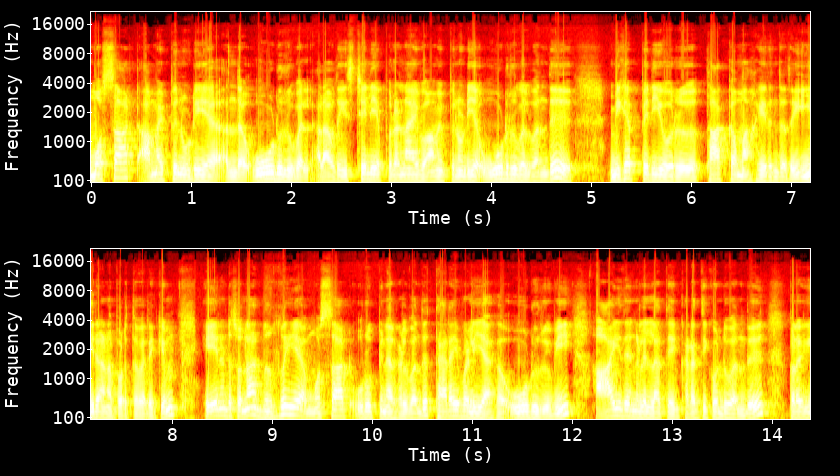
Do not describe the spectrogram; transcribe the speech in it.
மொசாட் அமைப்பினுடைய அந்த ஊடுருவல் அதாவது இஸ்ரேலிய புலனாய்வு அமைப்பினுடைய ஊடுருவல் வந்து மிகப்பெரிய ஒரு தாக்கமாக இருந்தது ஈரானை பொறுத்த வரைக்கும் ஏனென்று சொன்னால் நிறைய மொசாட் உறுப்பினர்கள் வந்து தரை வழியாக ஊடுருவி ஆயுதங்கள் எல்லாத்தையும் கடத்தி கொண்டு வந்து பிறகு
